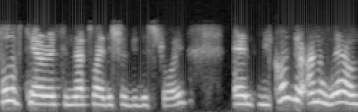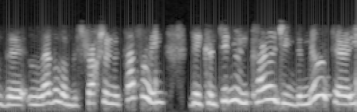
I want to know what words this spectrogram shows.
full of terrorists and that's why they should be destroyed. And because they're unaware of the level of destruction and suffering, they continue encouraging the military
